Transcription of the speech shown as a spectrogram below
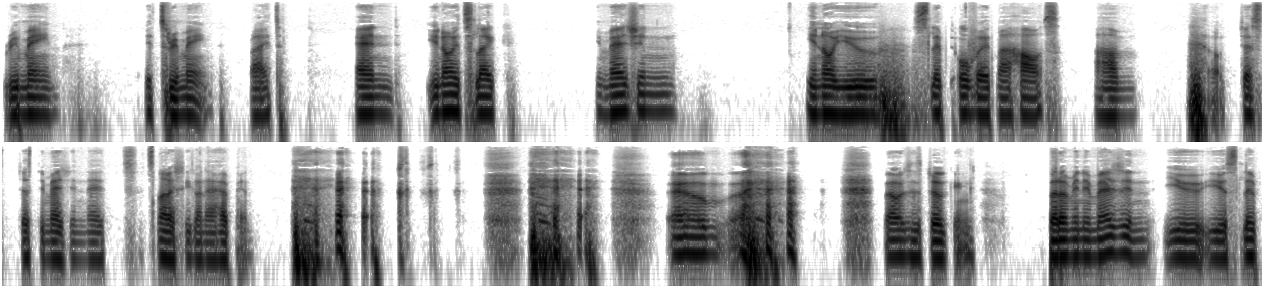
remain. It's remain, right? And you know, it's like imagine you know you slept over at my house. Um just just imagine that it's, it's not actually gonna happen. um I was just joking. But I mean, imagine you you slept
